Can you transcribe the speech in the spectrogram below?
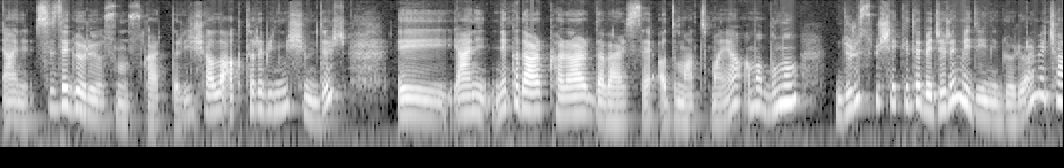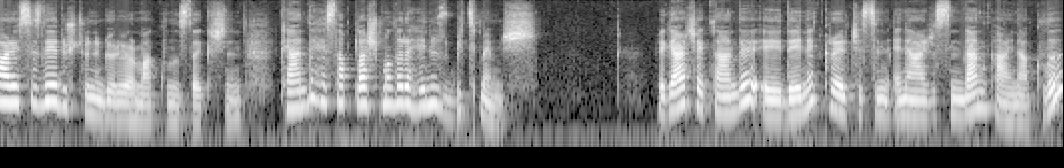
Yani siz de görüyorsunuz kartları. İnşallah aktarabilmişimdir. Ee, yani ne kadar karar da verse adım atmaya ama bunu dürüst bir şekilde beceremediğini görüyorum ve çaresizliğe düştüğünü görüyorum aklınızdaki kişinin. Kendi hesaplaşmaları henüz bitmemiş. Ve gerçekten de e, değnek kraliçesinin enerjisinden kaynaklı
